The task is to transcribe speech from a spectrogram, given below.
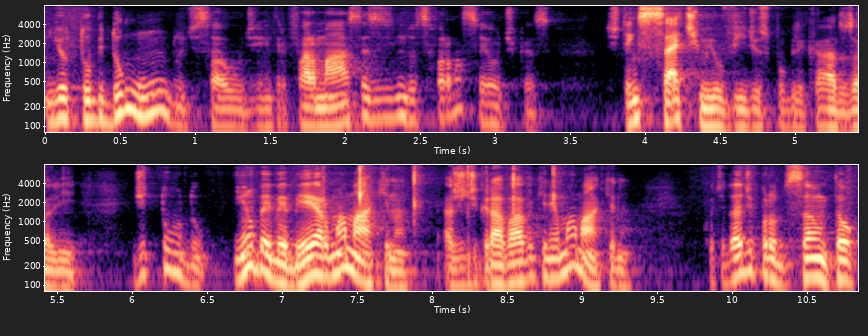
YouTube do mundo de saúde, entre farmácias e indústrias farmacêuticas. A gente tem 7 mil vídeos publicados ali, de tudo. E no BBB era uma máquina. A gente gravava que nem uma máquina. Quantidade de produção, então,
